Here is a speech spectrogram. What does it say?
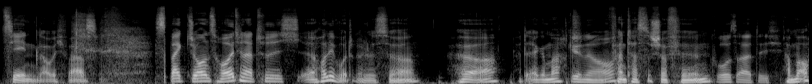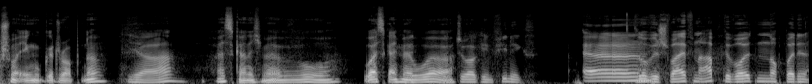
10, glaube ich, war es. Spike Jones, heute natürlich äh, Hollywood-Regisseur. Hör hat er gemacht. Genau. Fantastischer Film. Großartig. Haben wir auch schon mal irgendwo gedroppt, ne? Ja. Weiß gar nicht mehr wo. Weiß gar nicht mehr wo. Joaquin Phoenix. Äh, So, wir schweifen ab. Wir wollten noch bei den,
